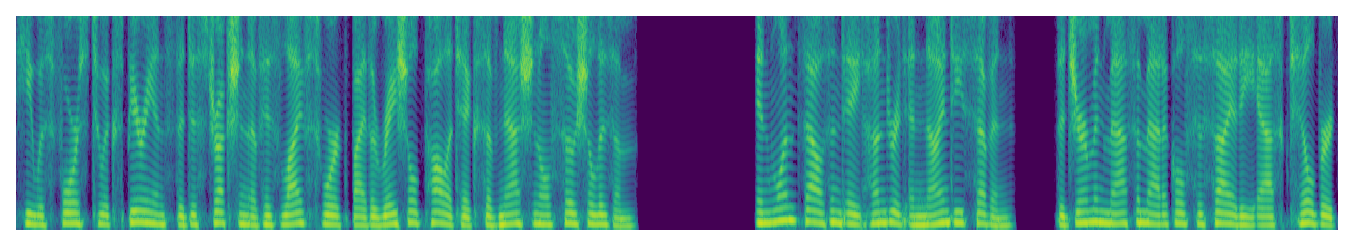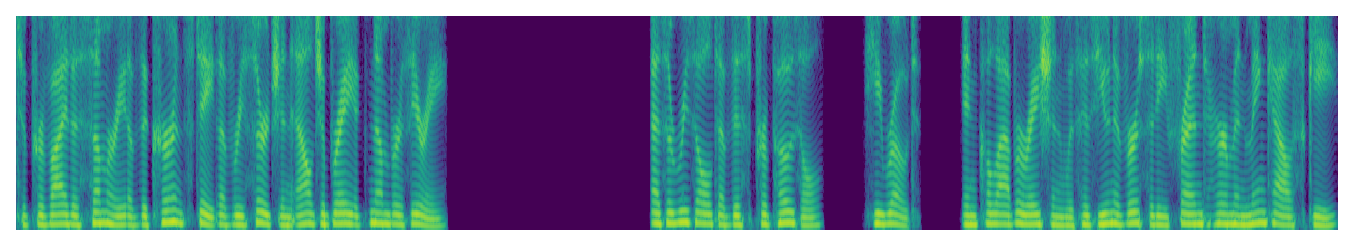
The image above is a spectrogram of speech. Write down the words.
he was forced to experience the destruction of his life's work by the racial politics of National Socialism. In 1897, the German Mathematical Society asked Hilbert to provide a summary of the current state of research in algebraic number theory. As a result of this proposal, he wrote, in collaboration with his university friend Hermann Minkowski,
